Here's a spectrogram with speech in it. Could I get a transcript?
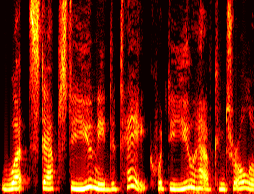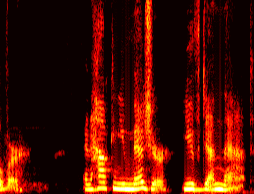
What steps do you need to take? What do you have control over? And how can you measure you've done that?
